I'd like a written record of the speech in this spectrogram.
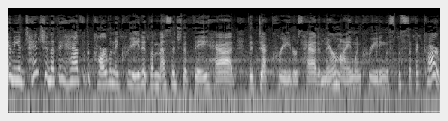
and the intention that they had for the card when they created the message that they had, the deck creators had in their mind when creating the specific card.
